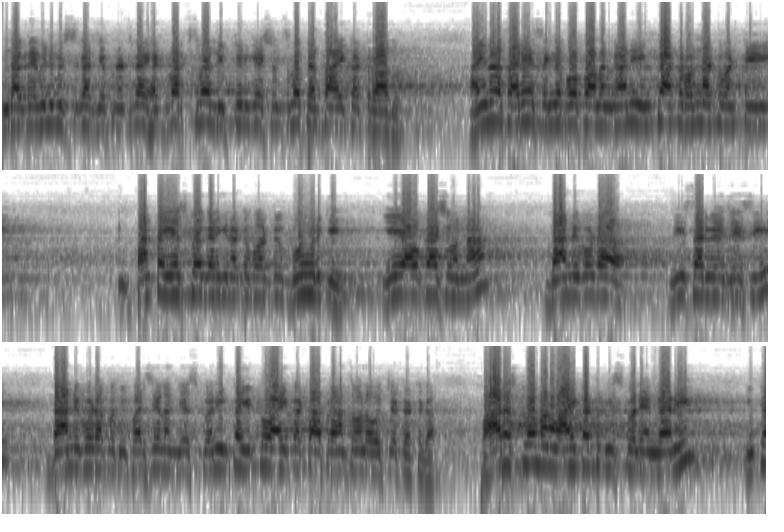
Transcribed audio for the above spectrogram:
ఇందాక రెవెన్యూ మినిస్టర్ గారు చెప్పినట్టుగా హెడ్ వర్క్స్లో లిఫ్ట్ ఇరిగేషన్స్లో పెద్ద ఆయకట్టు రాదు. అయినా సరే సింగభూపాలం కానీ ఇంకా అక్కడ ఉన్నటువంటి పంట వేసుకోగలిగినటువంటి భూములకి ఏ అవకాశం ఉన్నా దాన్ని కూడా రీసర్వే చేసి దాన్ని కూడా కొద్దిగా పరిశీలన చేసుకొని ఇంకా ఎక్కువ ఆయకట్టు ఆ ప్రాంతంలో వచ్చేటట్టుగా. ఫారెస్ట్లో మనం ఆయకట్టు తీసుకోలేం కానీ ఇంకా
